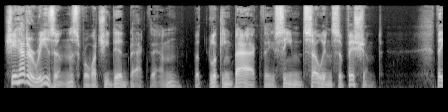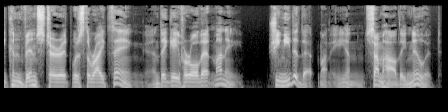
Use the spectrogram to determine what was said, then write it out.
She had her reasons for what she did back then, but looking back, they seemed so insufficient. They convinced her it was the right thing, and they gave her all that money. She needed that money, and somehow they knew it.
